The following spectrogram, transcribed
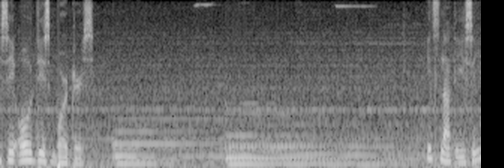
see all these borders. It's not easy.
